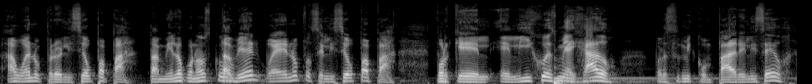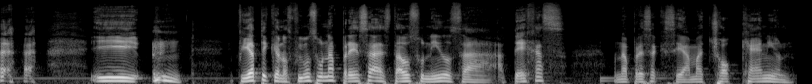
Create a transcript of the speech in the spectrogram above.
ah, bueno, pero Eliseo papá. También lo conozco. También, bueno, pues Eliseo papá, porque el, el hijo es mi ahijado, por eso es mi compadre Eliseo. y fíjate que nos fuimos a una presa a Estados Unidos, a, a Texas, una presa que se llama Chalk Canyon,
